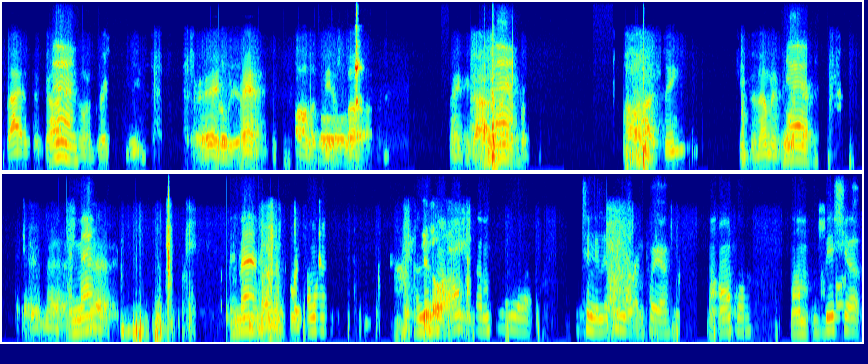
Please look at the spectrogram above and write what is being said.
excited that God Amen. is doing great things. Hey, Oh, yeah. man. All of the above. Thank you, God. Amen. all our saints, keeping them in prayer. Amen. Amen. Keeping Amen. them in prayer. I want to You lift my uncle up in prayer. Continue to lift him up in prayer. My uncle, my bishop,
